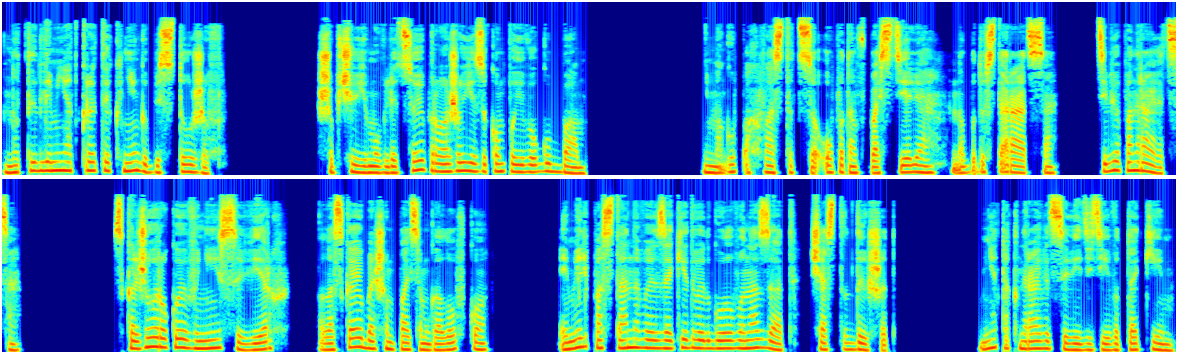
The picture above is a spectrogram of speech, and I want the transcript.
но ты для меня открытая книга, Бестужев». Шепчу ему в лицо и провожу языком по его губам. Не могу похвастаться опытом в постели, но буду стараться. Тебе понравится. Скольжу рукой вниз, вверх, ласкаю большим пальцем головку. Эмиль, постановая, закидывает голову назад, часто дышит. Мне так нравится видеть его таким,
